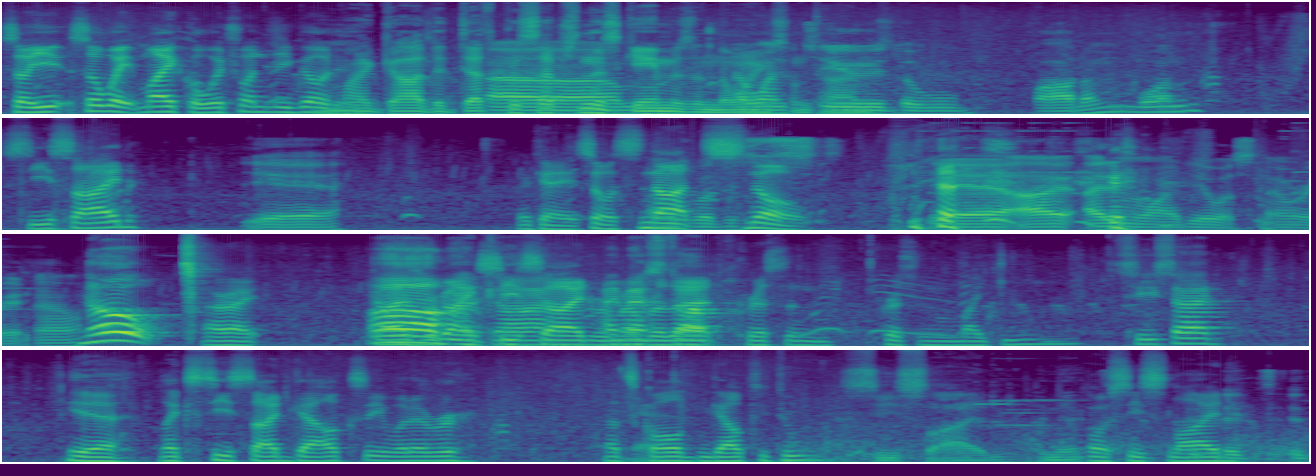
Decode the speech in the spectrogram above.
So you, so wait, Michael, which one did you go to? oh to? my god, the death perception in this Um, game is annoying I annoying went sometimes. to the bottom one. Seaside. Yeah. Okay, so it's not snow. yeah, I, I didn't want to deal with snow right now. No. All right, guys, Oh we're going God, Seaside. Remember that, up. Chris and Chris and Mikey. Seaside. Yeah, like Seaside Galaxy, whatever that's Yeah. called in Galaxy 2. Sea slide, it? Oh, Sea Slide. It, it,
